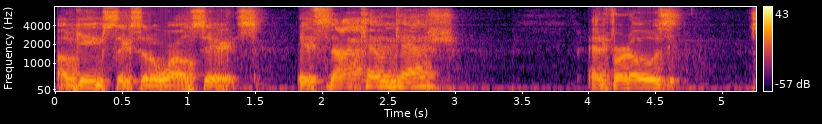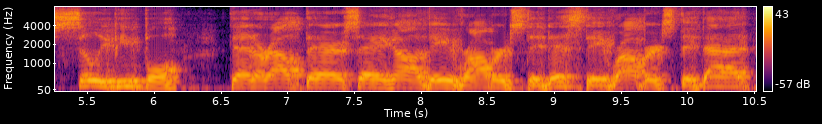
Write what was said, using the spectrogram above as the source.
of Game Six of the World Series. It's not Kevin Cash. And for those silly people that are out there saying, "Oh, Dave Roberts did this, Dave Roberts did that,"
